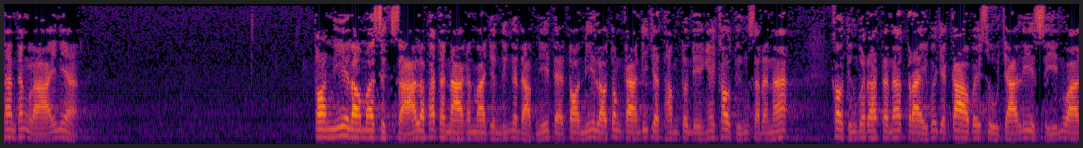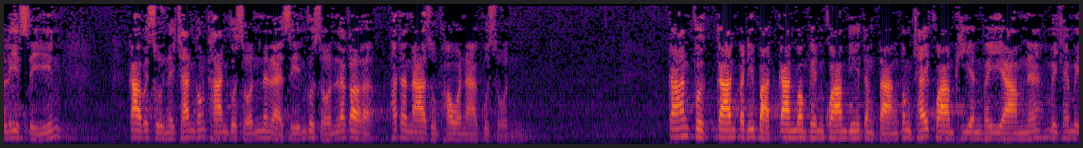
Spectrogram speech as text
ท่านทั้งหลายเนี่ย ตอนนี้เรามาศึกษาและพัฒนากันมาจนถึงระดับนี้ แต่ตอนนี้เราต้องการที่จะทำตนเองให้เข้าถึงสารณะ เข้าถึงพระรัตนตรัยเพื่อจะก้าวไปสู่จารีศีล วารีศีล ก้าวไปสู่ในชั้นของทานกุศลนั่นแหละศีลกุศล แล้วก็พัฒนาสู่ภาวนากุศล การฝึกการปฏิบัติการบำเพ็ญความดีต่าง ๆ ต้องใช้ความเพียรพยายามนะไม่ใช่ไม่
